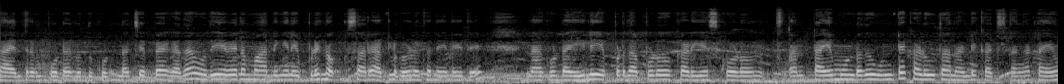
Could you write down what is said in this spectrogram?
సాయంత్రం పూట రుద్దుకుంటున్నా. చెప్పా కదా ఉదయం ఏమైనా మార్నింగ్ ఎప్పుడైనా ఒక్కసారి బట్టలు కొడతా నేనైతే. నాకు డైలీ ఎప్పటిదప్పుడు కడిగేసుకోవడం అంత టైం ఉండదు ఉంటే కడుగుతానండి ఖచ్చితంగా. టైం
